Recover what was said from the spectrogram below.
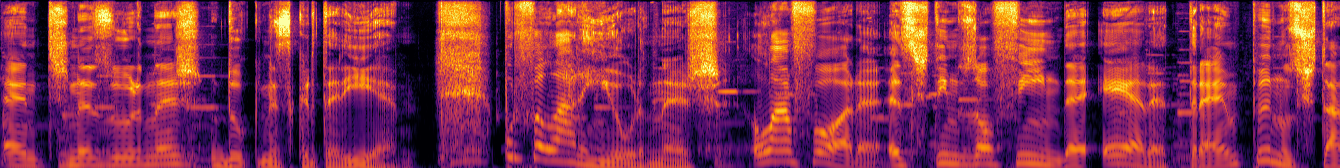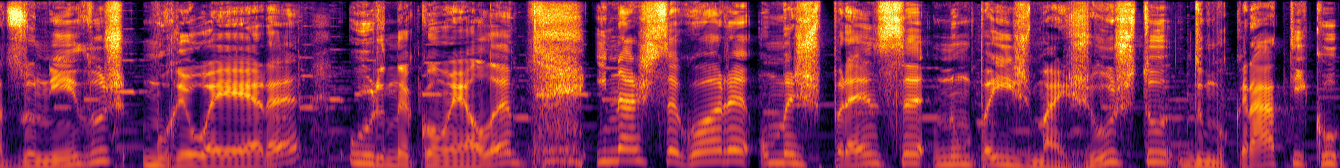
Antes nas urnas do que na secretaria. Por falar em urnas, lá fora assistimos ao fim da era Trump nos Estados Unidos, morreu a era, urna com ela, e nasce agora uma esperança num país mais justo, democrático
